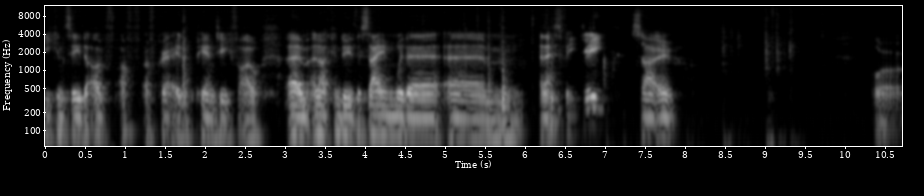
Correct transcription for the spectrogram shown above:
you can see that I've, I've, I've created a PNG file um, and I can do the same with a, um, an SVG. So, or,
